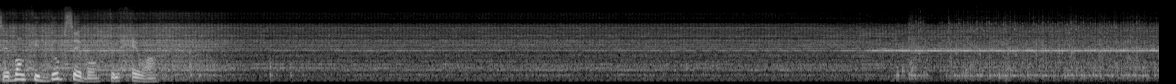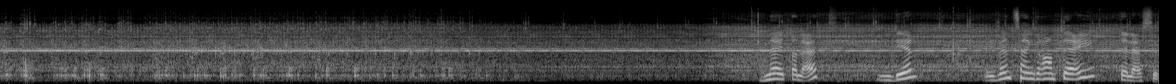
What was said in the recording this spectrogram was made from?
c'est bon كي تذوب c'est bon تنحيوها هنايا طلعت ندير لي 25 غرام تاعي تاع العسل.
